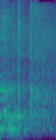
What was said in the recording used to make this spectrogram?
God.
